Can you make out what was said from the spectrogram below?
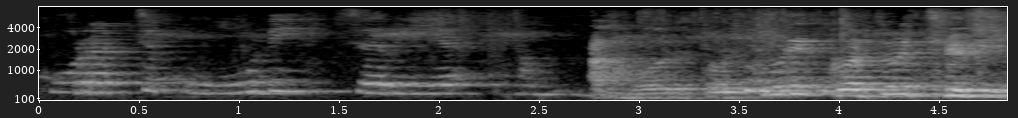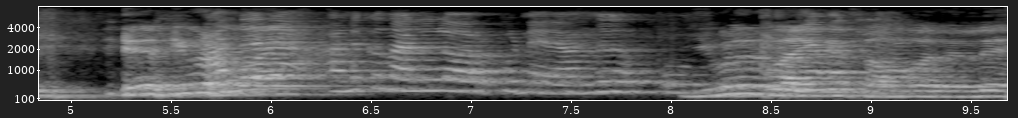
കുറച്ച് കൂടി ചെറിയ അനക്ക് നല്ല ഉറപ്പുണ്ടായിരുന്നു അന്ന് ഇവളൊരു ഭയങ്കര സംഭവം അല്ലേ.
